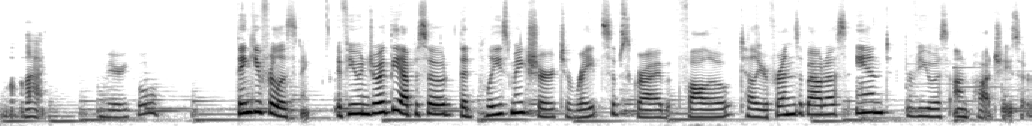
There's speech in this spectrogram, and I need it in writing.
Love that. Very cool. Thank you for listening. If you enjoyed the episode, then please make sure to rate, subscribe, follow, tell your friends about us, and review us on Podchaser.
